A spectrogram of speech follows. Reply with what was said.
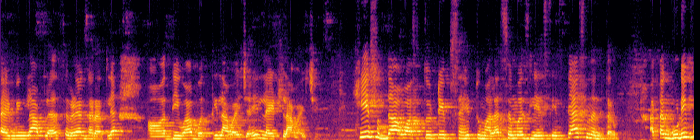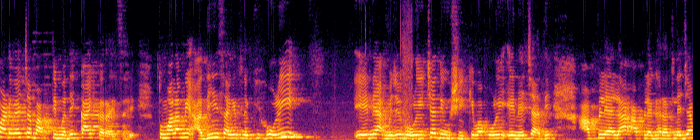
टायमिंगला आपल्याला सगळ्या घरातल्या दिवाबत्ती लावायची आहे लाइट लावायची. ही सुद्धा वास्तू टिप्स आहेत तुम्हाला समजली असतील त्याच नंतर आता गुढीपाडव्याच्या बाबतीमध्ये काय करायचं आहे? तुम्हाला मी आधीही सांगितलं की होळी येण्या म्हणजे होळीच्या दिवशी किंवा होळी येण्याच्या आधी आपल्याला आपल्या घरातल्या ज्या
